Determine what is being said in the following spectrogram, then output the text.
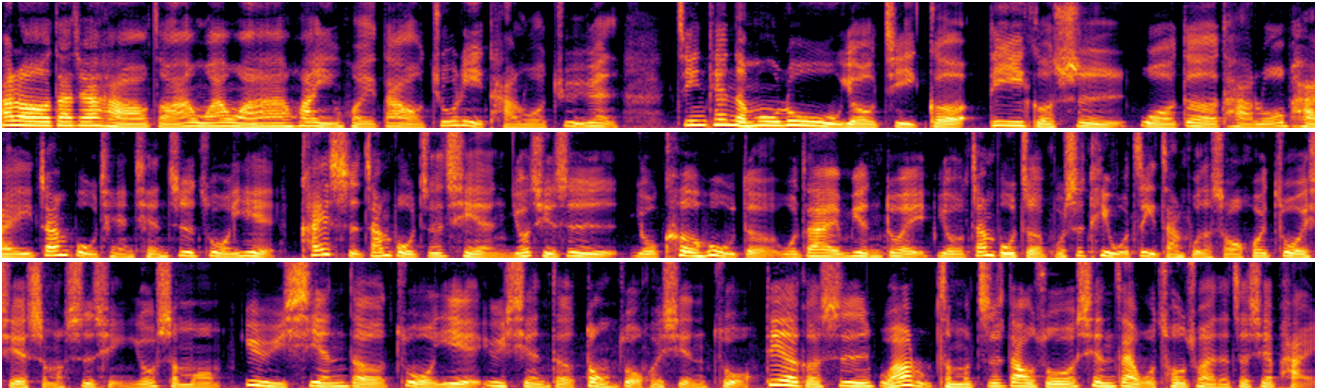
Hello，大家好，早安、午安、晚安，欢迎回到朱莉塔罗剧院。今天的目录有几个，第一个是我的塔罗牌占卜前前置作业。开始占卜之前，尤其是有客户的，我在面对有占卜者不是替我自己占卜的时候，会做一些什么事情？有什么预先的作业、预先的动作会先做？第二个是我要怎么知道说现在我抽出来的这些牌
